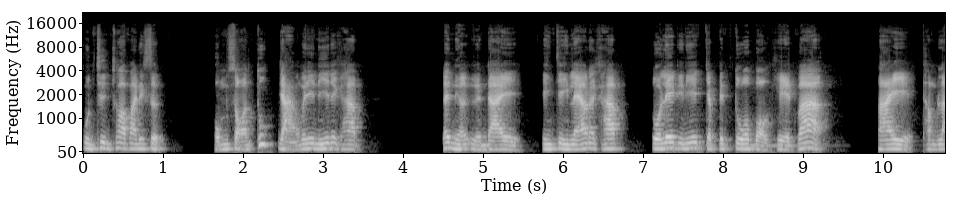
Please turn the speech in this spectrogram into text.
คุณชื่นชอบมากที่สุด ผมสอนทุกอย่างไว้ในนี้นะครับ และเหนืออื่นใดจริงๆแล้วนะครับ ตัวเลขนนี้จะเป็นตัวบอกเหตุว่าใครทำไร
